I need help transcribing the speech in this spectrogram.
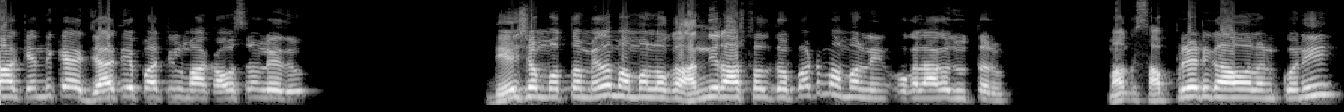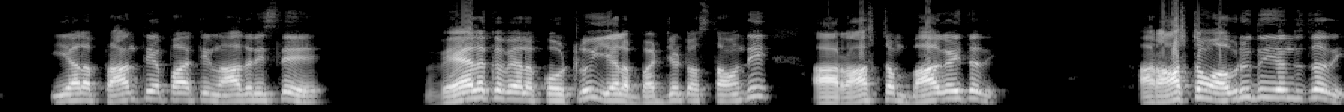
మాకెందుకే జాతీయ పార్టీలు మాకు అవసరం లేదు. దేశం మొత్తం మీద మమ్మల్ని ఒక అన్ని రాష్ట్రాలతో పాటు మమ్మల్ని ఒకలాగా చూస్తారు. మాకు సపరేట్ కావాలనుకొని ఇవాళ ప్రాంతీయ పార్టీని ఆదరిస్తే వేలకు వేల కోట్లు ఇవాళ బడ్జెట్ వస్తూ ఉంది. ఆ రాష్ట్రం బాగైతుంది. ఆ రాష్ట్రం అభివృద్ధి చెందుతుంది.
